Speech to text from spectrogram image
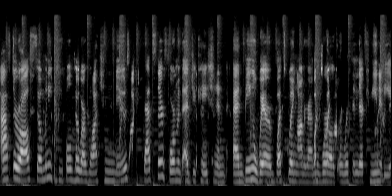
after all, so many people who are watching the news, that's their form of education and, and being aware of what's going on around the world or within their community.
